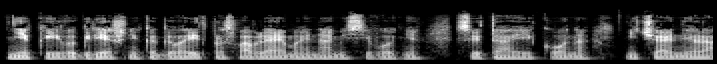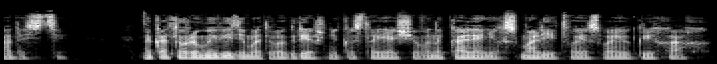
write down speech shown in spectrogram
некоего грешника, говорит прославляемая нами сегодня святая икона нечаянной радости, на которой мы видим этого грешника, стоящего на коленях с молитвой о своих грехах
